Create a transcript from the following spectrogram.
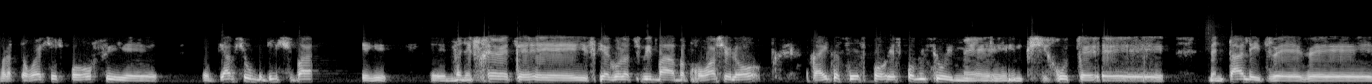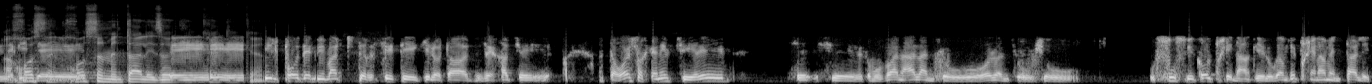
אבל אתה רואה שיש פה אופי, אה, וגם שהוא בגיל 17, אה, אה, בנבחרת הבקיע גול עצמי ב- בבכורה שלו, ראית שיש פה, פה מישהו עם, עם קשיחות מנטלית ו... נגיד, החוסן, חוסן מנטלי, זה זה קריטי, כן. ביל פודן ממנצ'סטר סיטי, כאילו אתה, זה אחד ש... אתה רואה שחקנים צעירים, ש- ש- וכמובן אהלן שהוא, הולנד שהוא, שהוא הוא סוס מכל בחינה, כאילו גם מבחינה מנטלית,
